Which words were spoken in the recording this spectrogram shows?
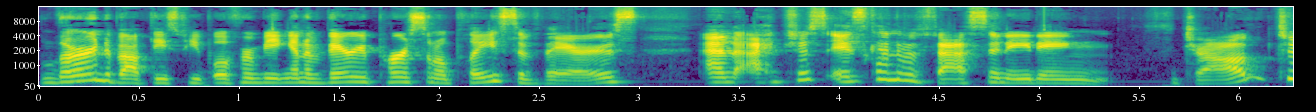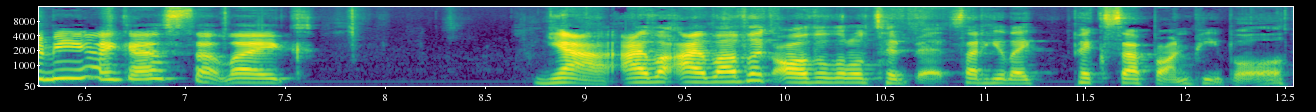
learned about these people from being in a very personal place of theirs. And I just, it's kind of a fascinating job to me, I guess, that like, yeah, I, lo- I love like all the little tidbits that he like picks up on people.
